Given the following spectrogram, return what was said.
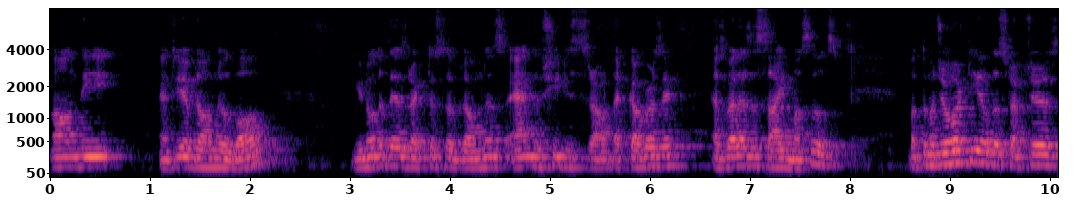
on the anterior abdominal wall. You know that there's rectus abdominis and the sheath surround that covers it, as well as the side muscles. But the majority of the structures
